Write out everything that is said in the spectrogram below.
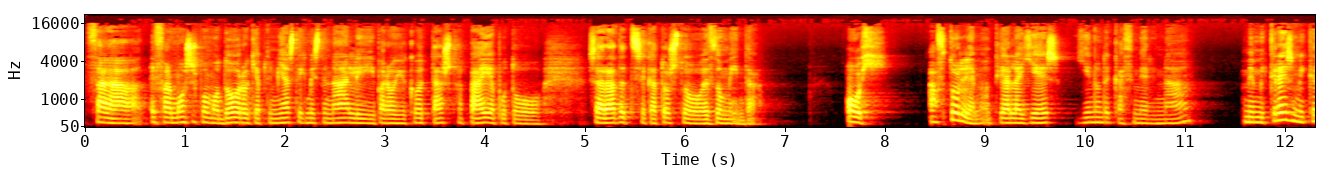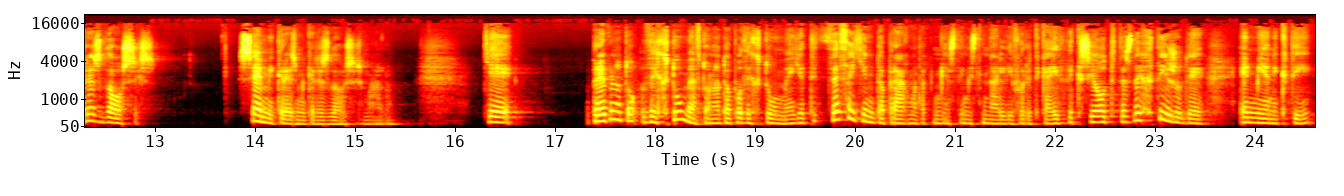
θα εφαρμόσεις πομοντόρο και από τη μια στιγμή στην άλλη η παραγωγικότητά σου θα πάει από το 40% στο 70%. Όχι. Αυτό λέμε ότι οι αλλαγές γίνονται καθημερινά με μικρές μικρές δόσεις σε μικρές μικρές δόσεις, μάλλον. Και πρέπει να το δεχτούμε αυτό, να το αποδεχτούμε, γιατί δεν θα γίνουν τα πράγματα από μια στιγμή στην άλλη διαφορετικά. Οι δεξιότητες δεν χτίζονται εν μία νυχτή.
